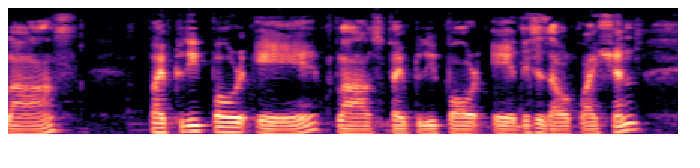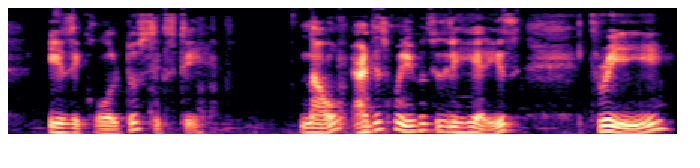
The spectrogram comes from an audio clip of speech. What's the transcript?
plus 5 to the power a plus 5 to the power a. This is our question. Is equal to 60 now at this point you can see here is 3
